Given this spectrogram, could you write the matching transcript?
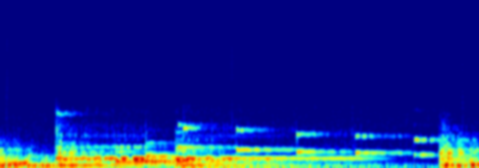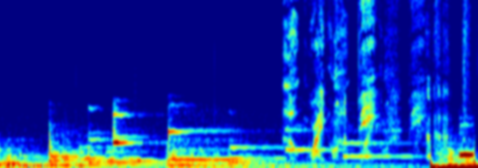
Luke White on the beat.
